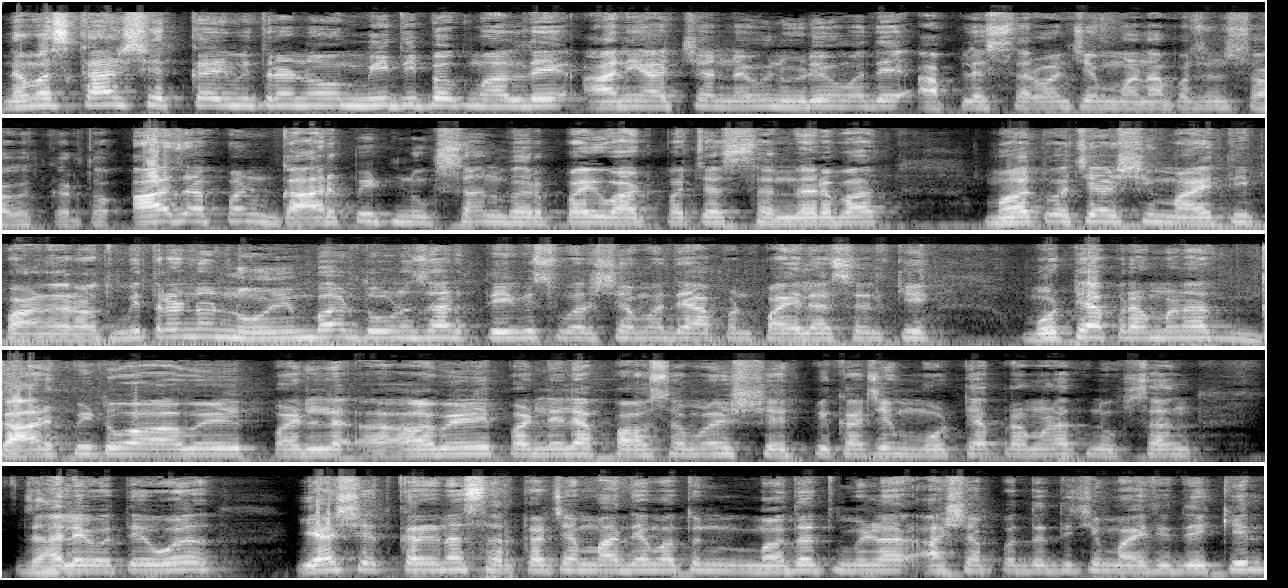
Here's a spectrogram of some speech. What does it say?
नमस्कार शेतकरी मित्रांनो मी दीपक मालदे आणि आजच्या नवीन व्हिडिओमध्ये आपल्या सर्वांचे मनापासून स्वागत करतो. आज आपण गारपीट नुकसान भरपाई वाटपाच्या संदर्भात महत्त्वाची अशी माहिती पाहणार आहोत. मित्रांनो नोव्हेंबर दोन हजार तेवीस वर्षामध्ये आपण पाहिलं असेल की मोठ्या प्रमाणात गारपीट व अवेळी पडल्या अवेळी पडलेल्या पावसामुळे शेतपिकाचे मोठ्या प्रमाणात नुकसान झाले होते व या शेतकऱ्यांना सरकारच्या माध्यमातून मदत मिळणार अशा पद्धतीची माहिती देखील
